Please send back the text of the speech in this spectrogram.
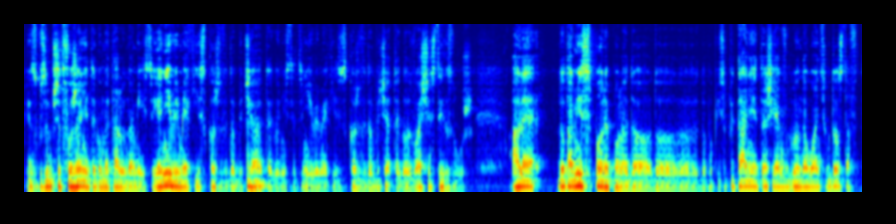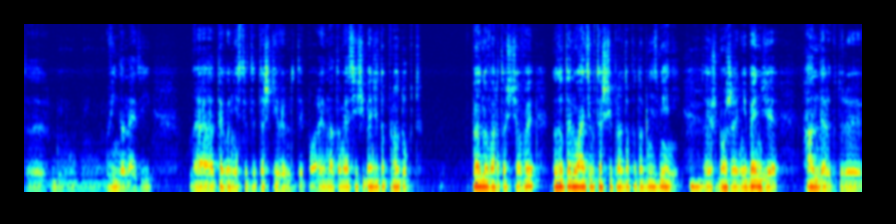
W związku z tym przetworzenie tego metalu na miejsce. Ja nie wiem, jaki jest koszt wydobycia tego, niestety nie wiem, jaki jest koszt wydobycia tego właśnie z tych złóż. Ale no, tam jest spore pole do, do, do popisu. Pytanie też, jak wygląda łańcuch dostaw e, w Indonezji. E, Tego niestety też nie wiem do tej pory. Natomiast jeśli będzie to produkt pełnowartościowy, no to ten łańcuch też się prawdopodobnie zmieni. To już może nie będzie handel, który y,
